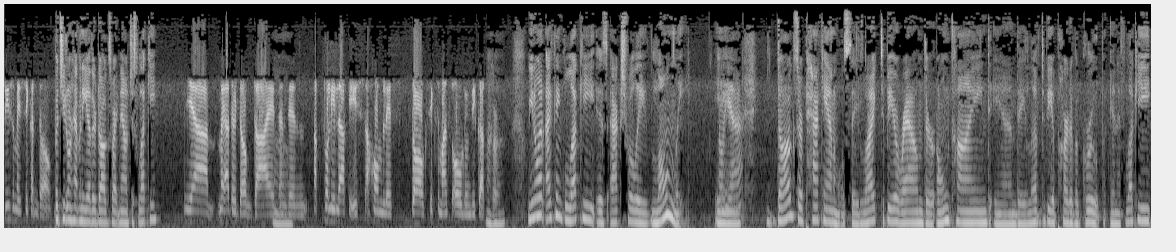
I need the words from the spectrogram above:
she's my second dog. But you don't have any other dogs right now, just Lucky? Yeah, my other dog died, Oh. and then actually Lucky is a homeless dog, six months old when we got Uh-huh. her. Well, you know what? I think Lucky is actually lonely. Oh, And yeah? Dogs are pack animals. They like to be around their own kind and they love to be a part of a group. And if Lucky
